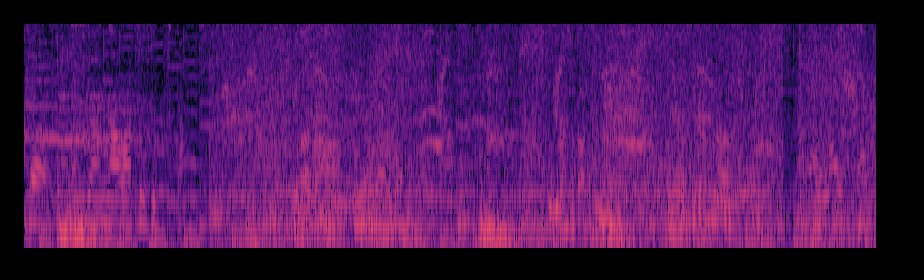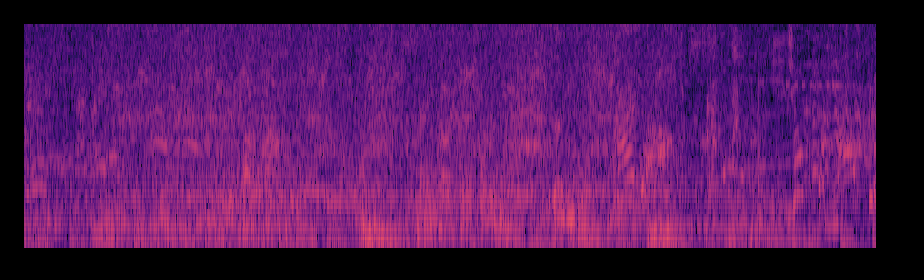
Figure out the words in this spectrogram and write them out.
なんであんな慌ててきた美川さん行きましょうかすぐね船の時間が何探してる彼女そういうちょっと待って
